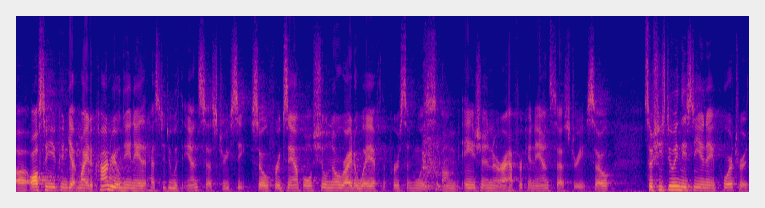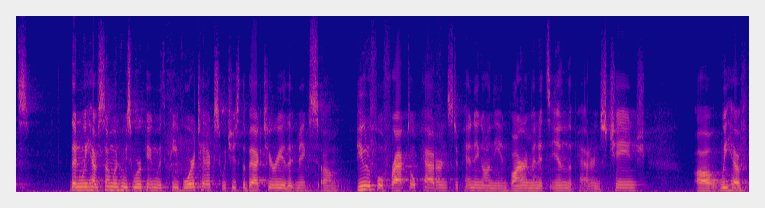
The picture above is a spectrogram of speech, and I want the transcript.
Uh, also, you can get mitochondrial DNA that has to do with ancestry. So, for example, she'll know right away if the person was um, Asian or African ancestry. So, so she's doing these DNA portraits. Then we have someone who's working with P. vortex, which is the bacteria that makes um, beautiful fractal patterns. Depending on the environment it's in, the patterns change. Uh, we have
